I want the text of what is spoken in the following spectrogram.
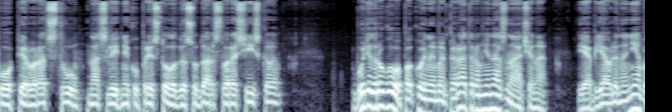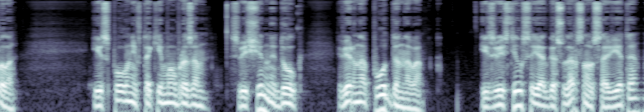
по первородству наследнику престола государства российского. Будет другого покойным императором не назначено и объявлено не было. Исполнив таким образом священный долг верноподданного, известился я от Государственного совета,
